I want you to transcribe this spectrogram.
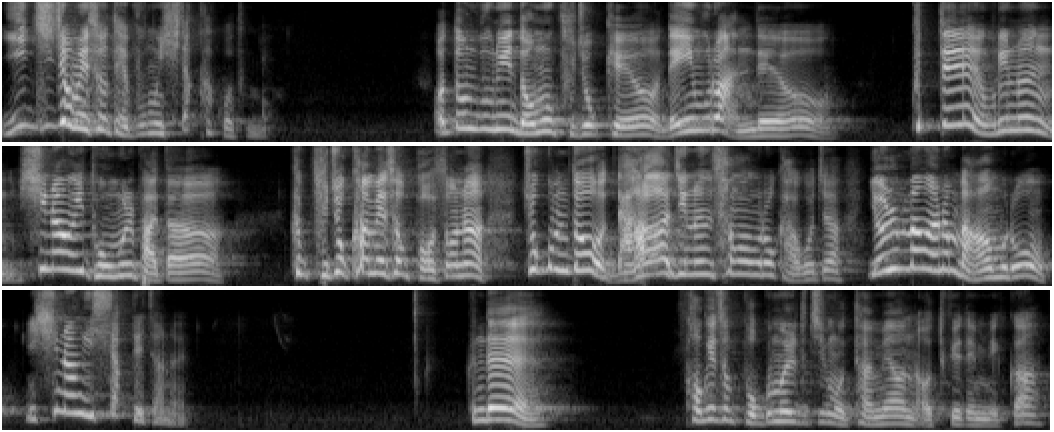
이 지점에서 대부분 시작하거든요. 어떤 분이 너무 부족해요. 내 힘으로 안 돼요. 그때 우리는 신앙의 도움을 받아 그 부족함에서 벗어나 조금 더 나아지는 상황으로 가고자 열망하는 마음으로 신앙이 시작되잖아요. 근데 거기서 복음을 듣지 못하면 어떻게 됩니까?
